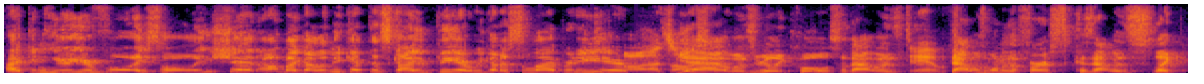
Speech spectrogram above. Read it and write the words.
I can hear your voice. Holy shit. Oh my God, let me get this guy a beer. We got a celebrity here. Oh, that's Yeah, it was really cool. So that was, Damn. that was one of the first, because that was like,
